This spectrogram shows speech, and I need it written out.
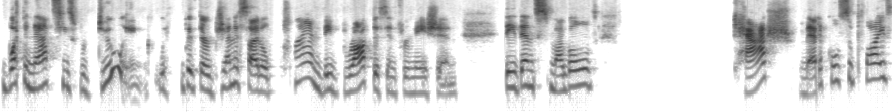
what the Nazis were doing with, with their genocidal plan. They brought this information. They then smuggled cash, medical supplies,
